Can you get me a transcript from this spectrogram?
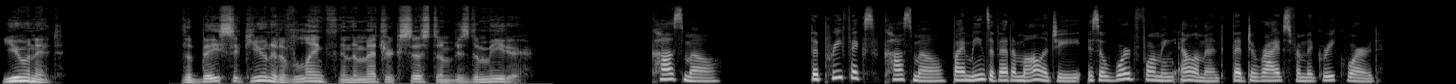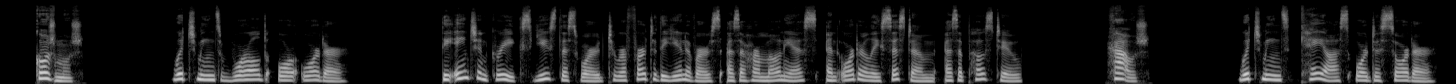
Unit. The basic unit of length in the metric system is the meter. Cosmo. The prefix cosmo, by means of etymology, is a word forming element that derives from the Greek word kosmos, which means world or order. The ancient Greeks used this word to refer to the universe as a harmonious and orderly system as opposed to chaos, which means chaos or disorder.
